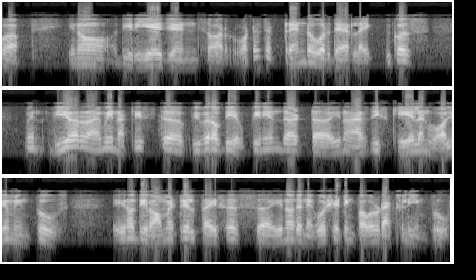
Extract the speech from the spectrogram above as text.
uh, you know, the reagents or what is the trend over there like? Because, I mean, we are, I mean, at least uh, we were of the opinion that, uh, you know, as the scale and volume improves, you know, the raw material prices, uh, you know, the negotiating power would actually improve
